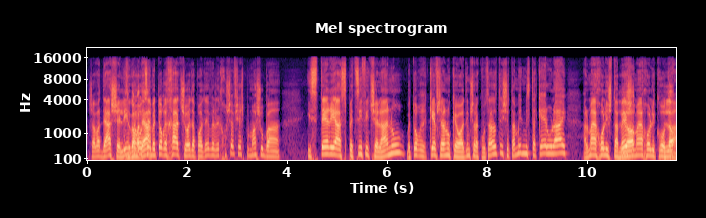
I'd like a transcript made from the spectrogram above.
עכשיו, הדעה שלי, אם אתה רוצה, הדעה. בתור אחד שאוהד הפועל תל אביב, אני חושב שיש פה משהו בהיסטריה הספציפית שלנו, בתור הרכב שלנו כאוהדים של הקבוצה הזאת, שתמיד מסתכל אולי על מה יכול להשתבש לא. ומה יכול לקרות. לא. מה?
